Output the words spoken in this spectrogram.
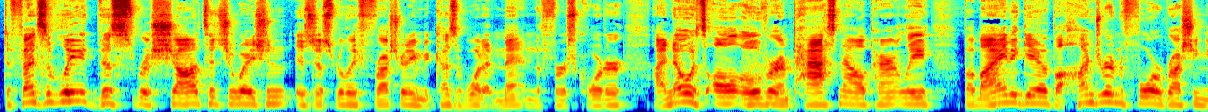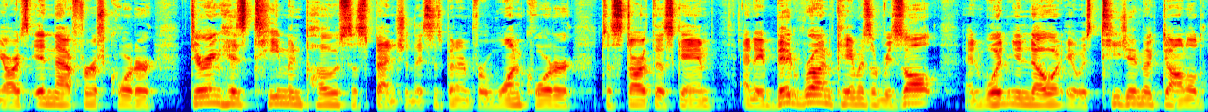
Defensively, this Reshad situation is just really frustrating because of what it meant in the first quarter. I know it's all over and past now, apparently, but Miami gave up 104 rushing yards in that first quarter during his team imposed suspension. They suspended him for one quarter to start this game, and a big run came as a result. And wouldn't you know it, it was TJ McDonald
